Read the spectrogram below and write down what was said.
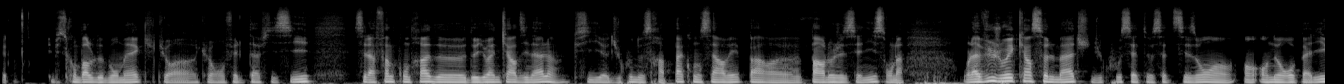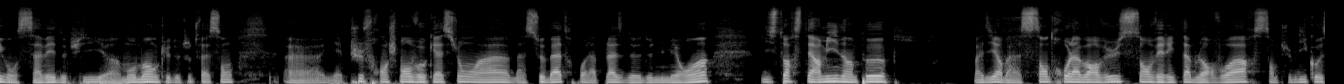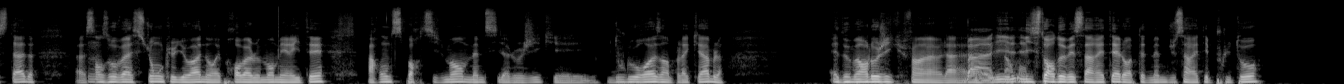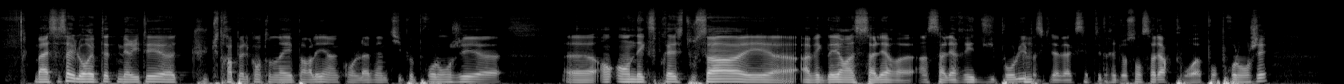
Et puisqu'on parle de bons mecs qui, auront fait le taf ici, c'est la fin de contrat de, Johan Cardinal, qui euh, du coup ne sera pas conservé par, euh, par l'OGC Nice. On l'a, on l'a vu jouer qu'un seul match, du coup, cette, cette saison en, Europa League. On savait depuis un moment que de toute façon, euh, il n'y avait plus franchement vocation à bah, se battre pour la place de, de numéro 1. L'histoire se termine un peu on va dire, bah, sans trop l'avoir vu, sans véritable au revoir, sans public au stade, euh, mm. sans ovation que Johan aurait probablement mérité. Par contre, sportivement, même si la logique est douloureuse, implacable, elle demeure logique. Enfin, bah, l'histoire devait s'arrêter, elle aurait peut-être même dû s'arrêter plus tôt. Bah, c'est ça, il aurait peut-être mérité. Euh, tu, te rappelles quand on avait parlé, hein, qu'on l'avait un petit peu prolongé. Euh, en, express tout ça et avec d'ailleurs un salaire un salaire réduit pour lui mm. parce qu'il avait accepté de réduire son salaire pour pour prolonger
